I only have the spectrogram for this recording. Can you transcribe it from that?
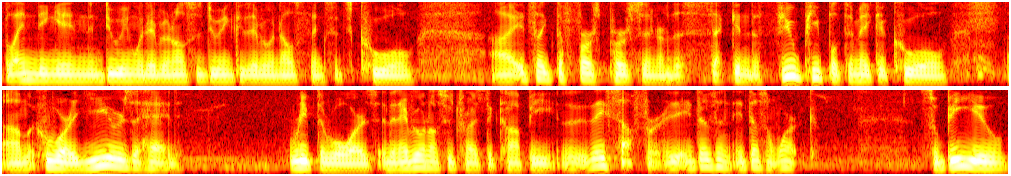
blending in and doing what everyone else is doing because everyone else thinks it's cool. Uh, it's like the first person or the second, a few people to make it cool um, who are years ahead reap the rewards, and then everyone else who tries to copy, they suffer. It doesn't, it doesn't work. So be you,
